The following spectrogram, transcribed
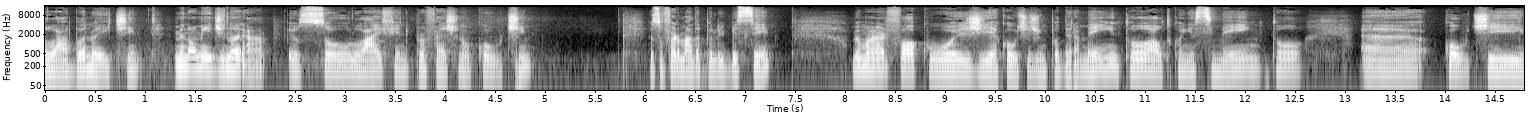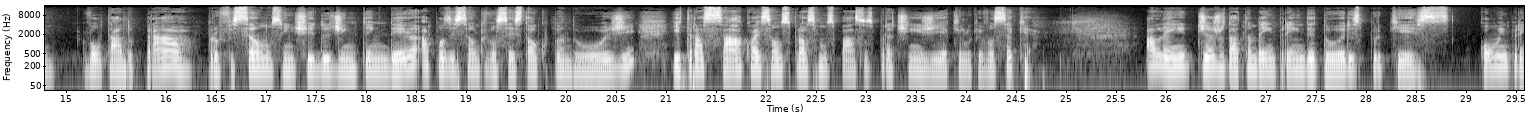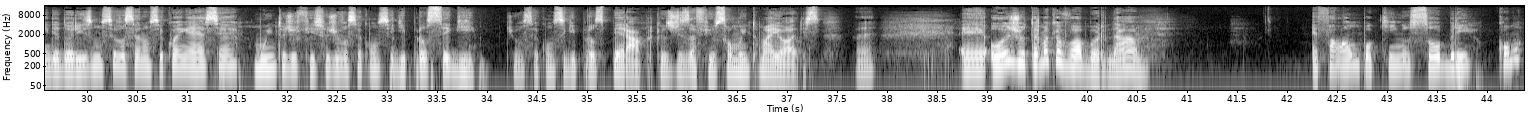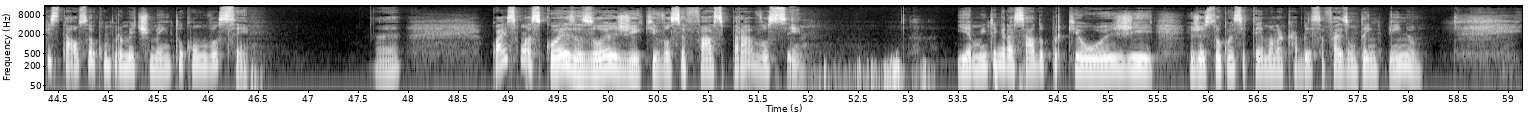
Olá, boa noite. Meu nome é Edinorá, eu sou Life and Professional Coach. Eu sou formada pelo IBC. Meu maior foco hoje é coach de empoderamento, autoconhecimento, uh, coach voltado para profissão no sentido de entender a posição que você está ocupando hoje e traçar quais são os próximos passos para atingir aquilo que você quer. Além de ajudar também empreendedores, porque com o empreendedorismo, se você não se conhece, é muito difícil de você conseguir prosseguir, de você conseguir prosperar, porque os desafios são muito maiores. Né? É, hoje, o tema que eu vou abordar é falar um pouquinho sobre como que está o seu comprometimento com você. Né? Quais são as coisas hoje que você faz para você? E é muito engraçado porque hoje eu já estou com esse tema na cabeça faz um tempinho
